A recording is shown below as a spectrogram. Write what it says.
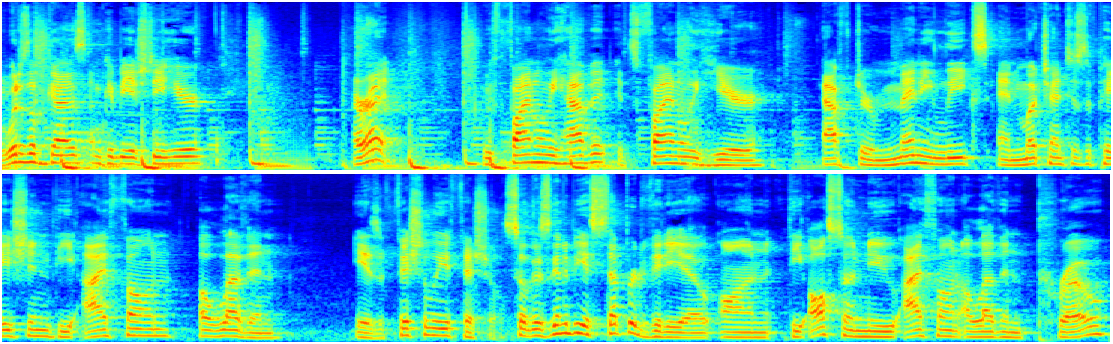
what is up guys? I'm KBHD here. All right, we finally have it. It's finally here. After many leaks and much anticipation, the iPhone 11 is officially official. So there's gonna be a separate video on the also new iPhone 11 Pro.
